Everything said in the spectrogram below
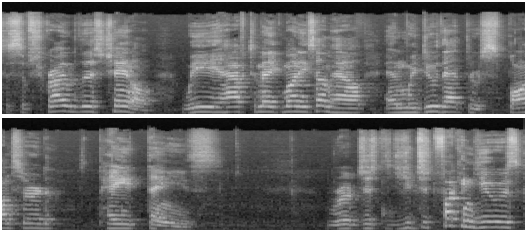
to subscribe to this channel, we have to make money somehow, and we do that through sponsored paid thingies. We're just you just fucking use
